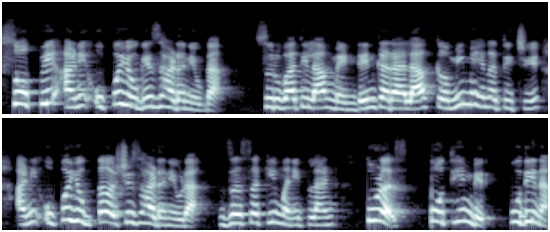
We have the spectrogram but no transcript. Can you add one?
सोपी आणि उपयोगी झाडं निवडा. सुरुवातीला मेंटेन करायला कमी मेहनतीची आणि उपयुक्त अशी झाडं निवडा. जसं की मनी प्लांट तुळस कोथिंबीर पुदिना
